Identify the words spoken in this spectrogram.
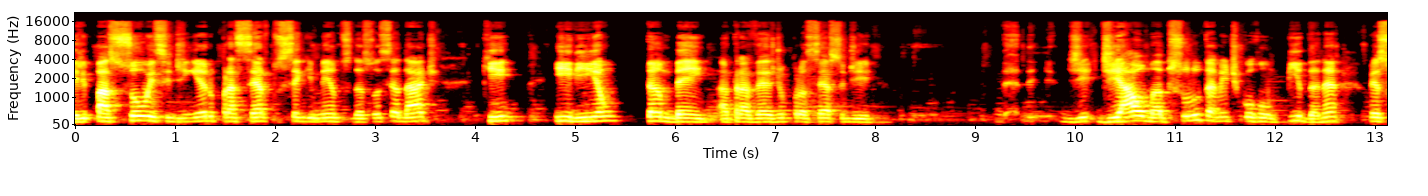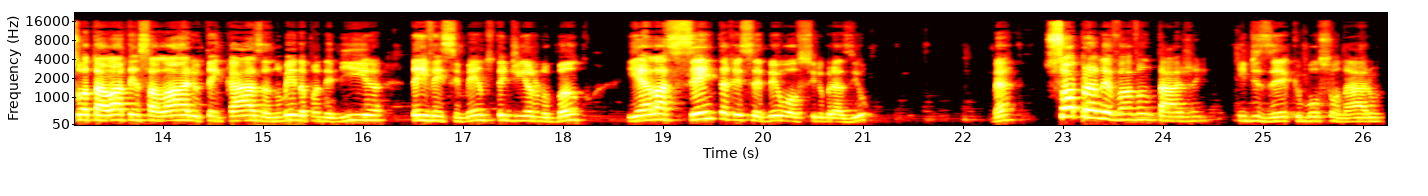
ele passou esse dinheiro para certos segmentos da sociedade que iriam também, através de um processo de, de, de alma absolutamente corrompida, né? A pessoa está lá, tem salário, tem casa, no meio da pandemia, tem vencimento, tem dinheiro no banco, e ela aceita receber o Auxílio Brasil, né? Só para levar vantagem e dizer que o Bolsonaro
